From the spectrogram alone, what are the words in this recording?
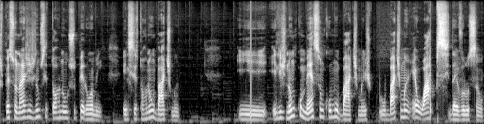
os personagens não se tornam um super-homem, eles se tornam um Batman. E eles não começam como o Batman. O Batman é o ápice da evolução.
